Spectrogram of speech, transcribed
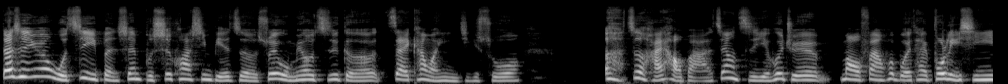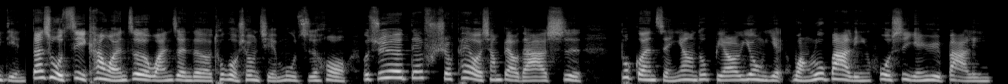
但是因为我自己本身不是跨性别者，所以我没有资格在看完影集说。啊，这还好吧？这样子也会觉得冒犯，会不会太玻璃心一点？但是我自己看完这完整的脱口秀节目之后，我觉得 Dave Chappelle 想表达的是，不管怎样，都不要用言网络霸凌或是言语霸凌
